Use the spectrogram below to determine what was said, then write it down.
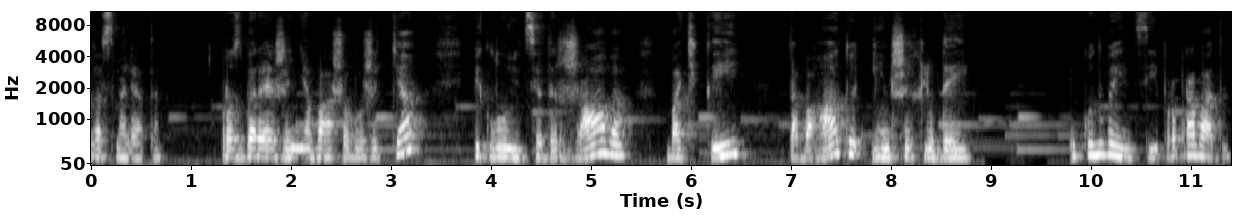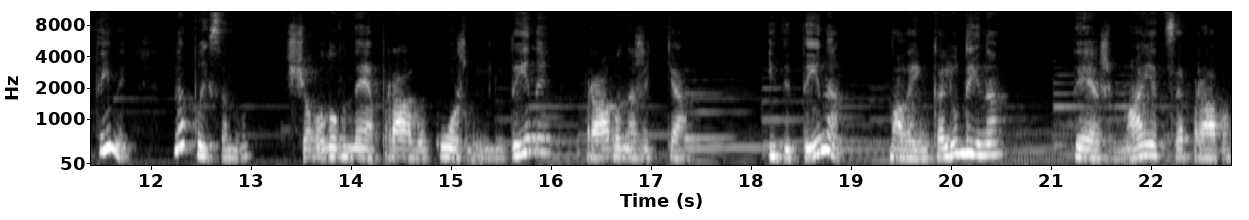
вас, малята! Про збереження вашого життя піклуються держава, батьки та багато інших людей. У Конвенції про права дитини написано, що головне право кожної людини право на життя. І дитина, маленька людина, теж має це право.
